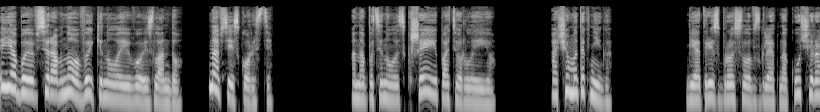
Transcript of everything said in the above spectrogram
я бы все равно выкинула его из ландо на всей скорости. Она потянулась к шее и потерла ее. «О чем эта книга?» Беатрис бросила взгляд на кучера,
